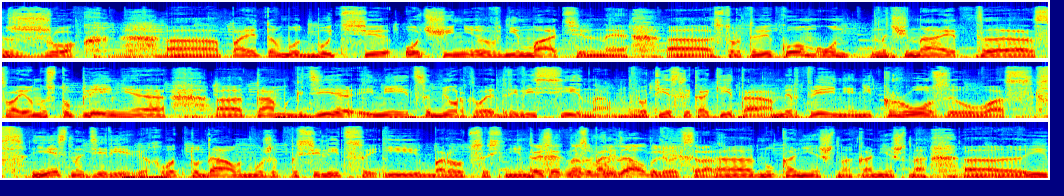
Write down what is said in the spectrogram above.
сжег. А, поэтому вот будьте очень внимательны. С трутовиком он начинает э, свое наступление э, там, где имеется мертвая древесина. Вот если какие-то омертвения, некрозы у вас есть на деревьях, вот туда он может поселиться и бороться с ним. То есть это надо выдалбливать сразу? А, ну, конечно, конечно. А, и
